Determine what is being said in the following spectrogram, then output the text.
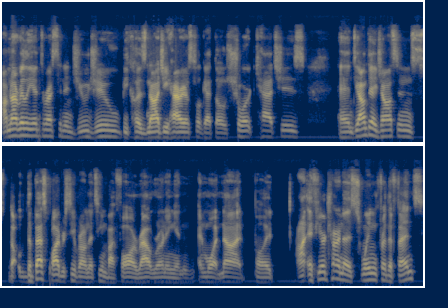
I'm not really interested in Juju because Najee Harris will get those short catches. And Diontae Johnson's the, the best wide receiver on the team by far, route running and, and whatnot. But if you're trying to swing for the fence,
